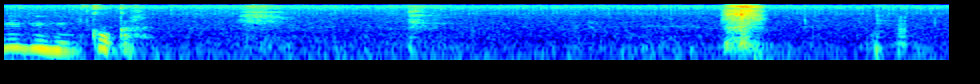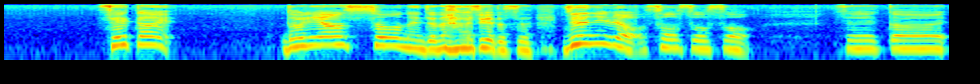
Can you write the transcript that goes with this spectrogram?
うんうんうんこうか。正解。ドリアン少年じゃない。間違えた。す。12秒そうそうそう。正解。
